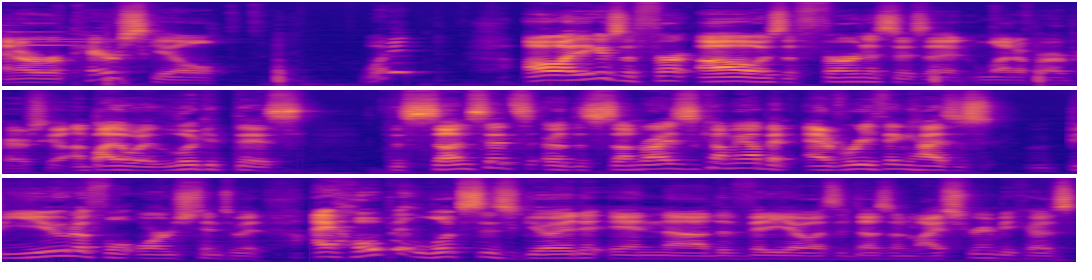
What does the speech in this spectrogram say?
And our repair skill, what did Oh, I think it was the fur. Oh, it was the furnaces that let up our repair skill. And by the way, look at this. The sunsets or the sunrise is coming up, and everything has this beautiful orange tint to it. I hope it looks as good in uh, the video as it does on my screen because,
